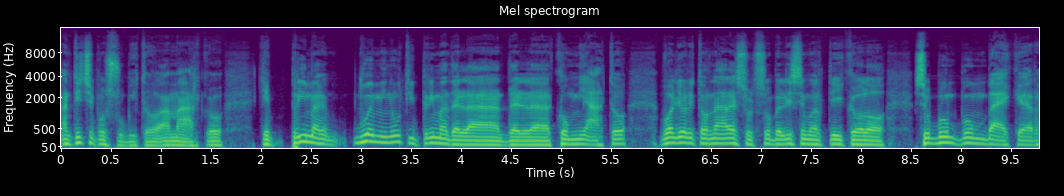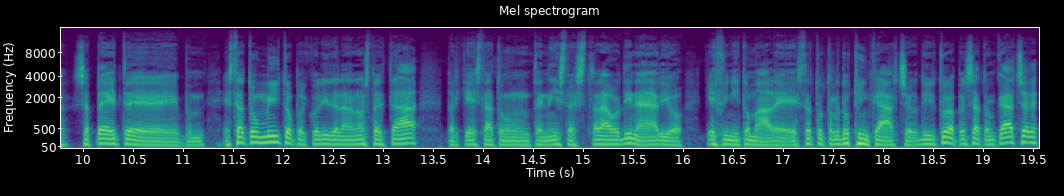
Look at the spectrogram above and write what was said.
anticipo subito a Marco che prima, due minuti prima della, del commiato voglio ritornare sul suo bellissimo articolo su Boom Boom Becker. Sapete, è stato un mito per quelli della nostra età perché è stato un tennista straordinario che è finito male, è stato tradotto in carcere, addirittura pensato in carcere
